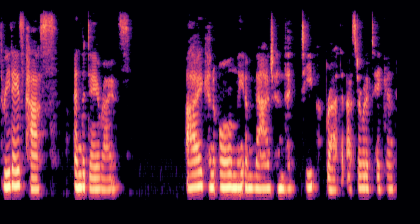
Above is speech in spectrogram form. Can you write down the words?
Three days pass, and the day arrives. I can only imagine the deep breath Esther would have taken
